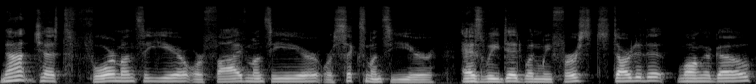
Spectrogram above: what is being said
not just four months a year or five months a year or six months a year, as we did when we first started it long ago.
